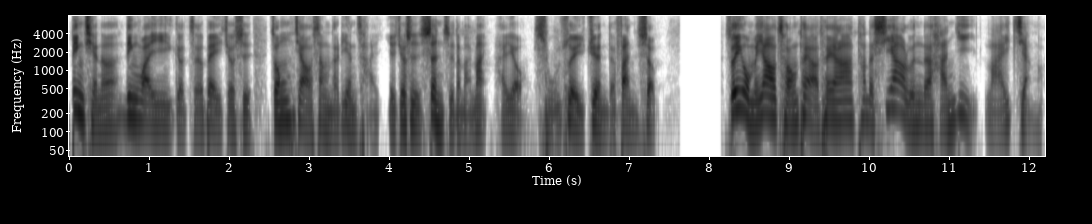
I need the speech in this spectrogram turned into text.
并且呢，另外一个责备就是宗教上的敛财，也就是圣旨的买卖，还有赎罪券的贩售。所以，我们要从推雅推拉它的希亚伦的含义来讲哦，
